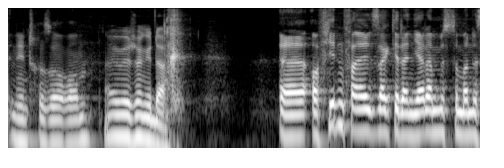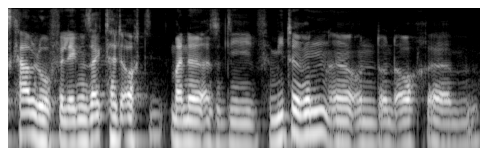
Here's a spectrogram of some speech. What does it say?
in den Tresorraum. Habe ich mir schon gedacht. Äh, auf jeden Fall sagt er dann, ja, da müsste man das Kabel hochverlegen und sagt halt auch die- meine, also die Vermieterin äh, und, und auch ähm,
